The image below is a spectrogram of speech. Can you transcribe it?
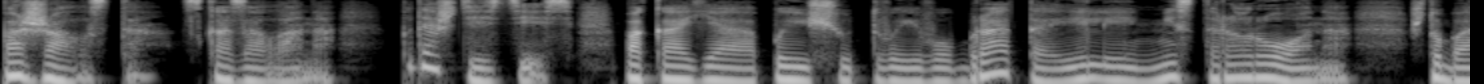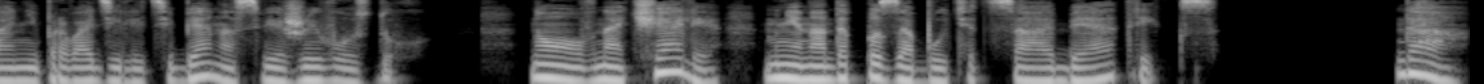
«Пожалуйста», — сказала она, — «подожди здесь, пока я поищу твоего брата или мистера Роана, чтобы они проводили тебя на свежий воздух. Но вначале мне надо позаботиться о Беатрикс». «Да,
